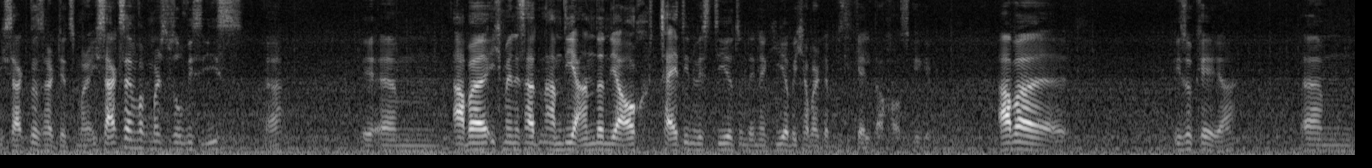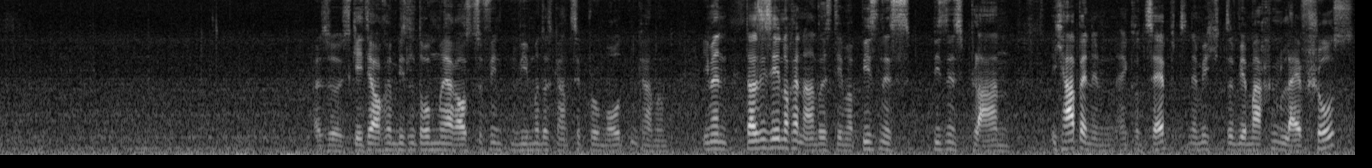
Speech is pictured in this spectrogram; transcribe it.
Ich sage das halt jetzt mal. Ich sage es einfach mal so, wie es ist. Ja. Ähm, aber ich meine, es hatten, haben die anderen ja auch Zeit investiert und Energie, aber ich habe halt ein bisschen Geld auch ausgegeben. Aber äh, ist okay, ja. Ähm, also es geht ja auch ein bisschen darum herauszufinden, wie man das Ganze promoten kann. Und ich meine, das ist eh noch ein anderes Thema, Business, Businessplan. Ich habe ein Konzept, nämlich wir machen Live-Shows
